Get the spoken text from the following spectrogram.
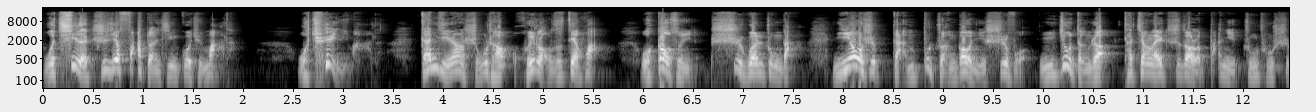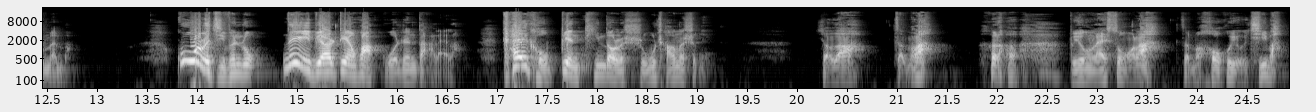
我气得直接发短信过去骂他。我去你妈的！赶紧让史无常回老子电话。我告诉你，事关重大，你要是敢不转告你师傅，你就等着他将来知道了把你逐出师门吧。过了几分钟。那边电话果真打来了，开口便听到了史无常的声音：“小子，怎么了？呵呵，不用来送我了，咱们后会有期吧。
